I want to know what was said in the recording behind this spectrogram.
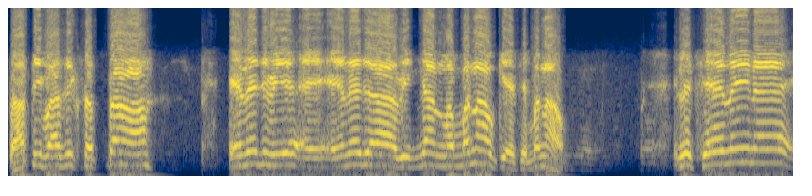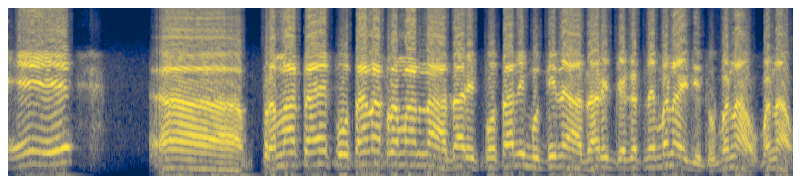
પ્રાતિભાષિક સત્તા એને જ એને જ વિજ્ઞાનમાં બનાવ કે છે, બનાવ. એટલે છે નહીં ને એ પ્રમાતાએ પોતાના પ્રમાણના આધારિત, પોતાની બુદ્ધિને આધારિત જગતને બનાવી દીધું. બનાવ બનાવ.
